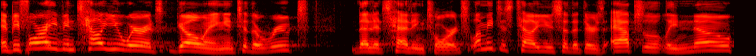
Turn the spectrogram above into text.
And before I even tell you where it's going into the root that it's heading towards, let me just tell you so that there's absolutely no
